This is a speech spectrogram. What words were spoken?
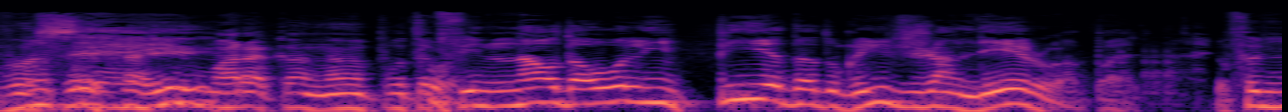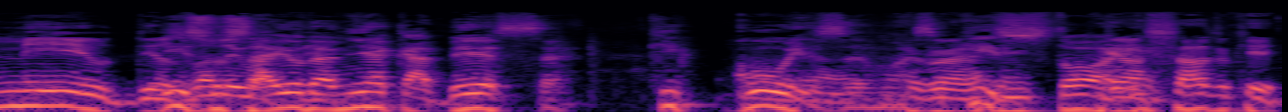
você aí, Maracanã, puta, final da Olimpíada do Rio de Janeiro, rapaz. Eu falei, meu Deus, Isso saiu da minha cabeça. Que coisa, Moacir. Agora, Que é história. hein? Engraçado que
